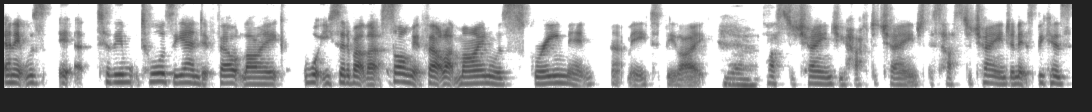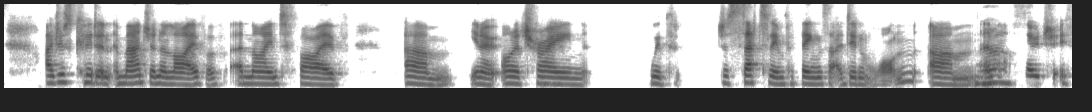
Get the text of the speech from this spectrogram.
and it was it, to the towards the end it felt like what you said about that song it felt like mine was screaming at me to be like yeah. it has to change you have to change this has to change and it's because i just couldn't imagine a life of a nine to five um you know on a train with just settling for things that i didn't want um yeah. and so it's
